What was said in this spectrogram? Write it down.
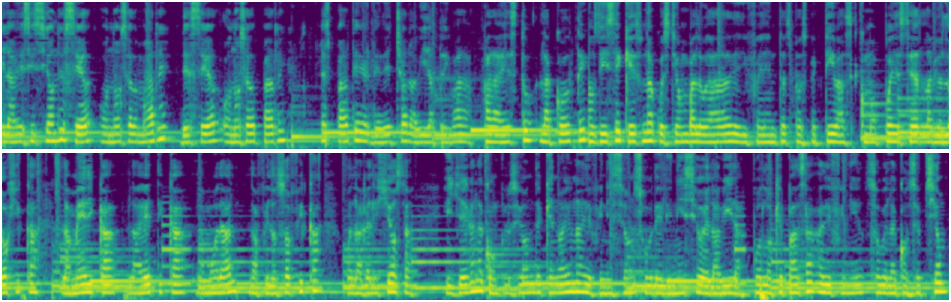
y la decisión de ser o no ser madre, de ser o no ser padre, es parte del derecho a la vida privada. Para esto, la Corte nos dice que es una cuestión valorada de diferentes perspectivas, como puede ser la biológica, la médica, la ética, la moral, la filosófica o la religiosa y llega a la conclusión de que no hay una definición sobre el inicio de la vida, por lo que pasa a definir sobre la concepción,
